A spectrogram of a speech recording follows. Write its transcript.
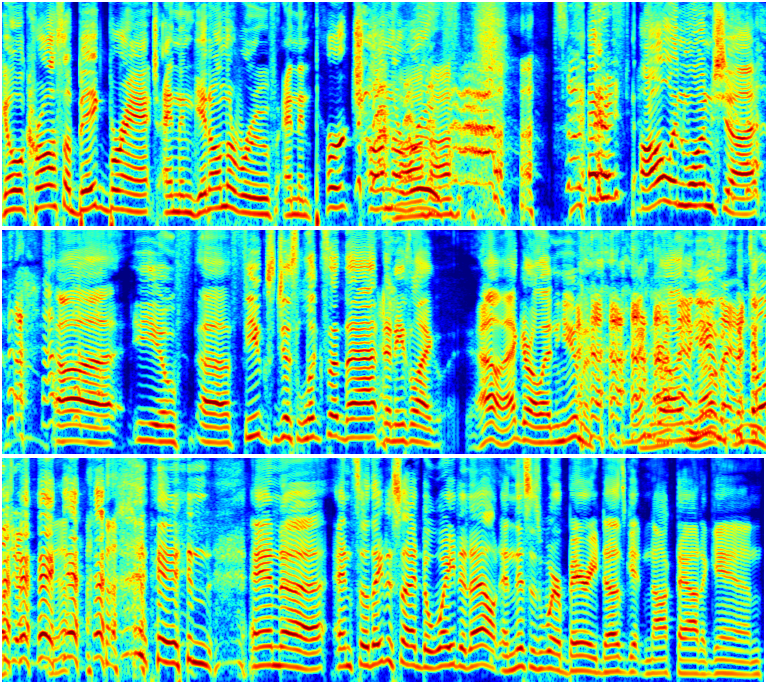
go across a big branch, and then get on the roof and then perch on the roof. And all in one shot. Uh, you know, uh, Fuchs just looks at that and he's like, "Oh, that girl isn't human. That girl isn't I human." I told you. and and uh, and so they decide to wait it out, and this is where Barry does get knocked out again.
